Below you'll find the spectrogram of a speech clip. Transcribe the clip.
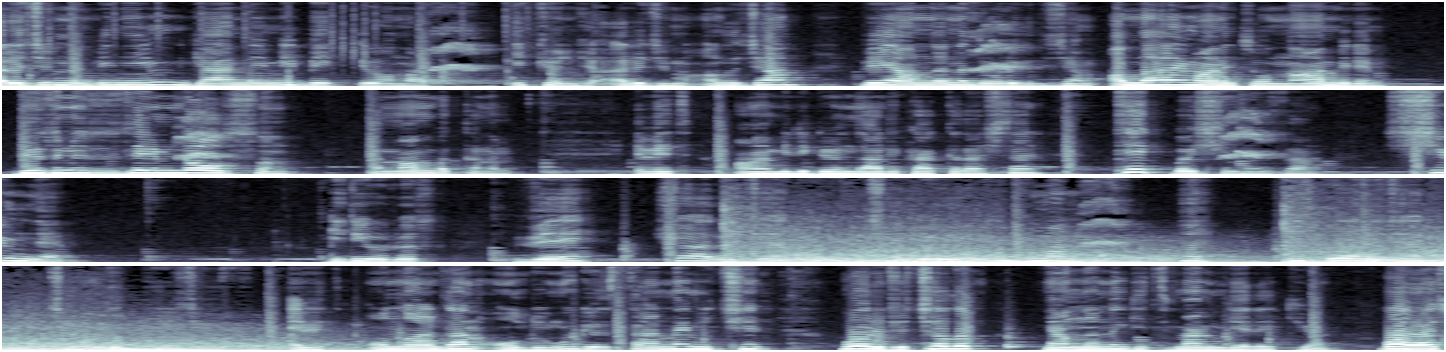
aracımla benim gelmemi bekliyorlar. İlk önce aracımı alacağım ve yanlarına doğru gideceğim. Allah'a emanet olun amirim. Gözünüz üzerimde olsun. Tamam bakalım. Evet amiri gönderdik arkadaşlar. Tek başımıza. Şimdi gidiyoruz ve şu aracı çalıyoruz. Tamam mı? Heh, biz bu aracı çalıp. Evet onlardan olduğumu göstermem için bu aracı çalıp yanlarına gitmem gerekiyor. Bu araç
